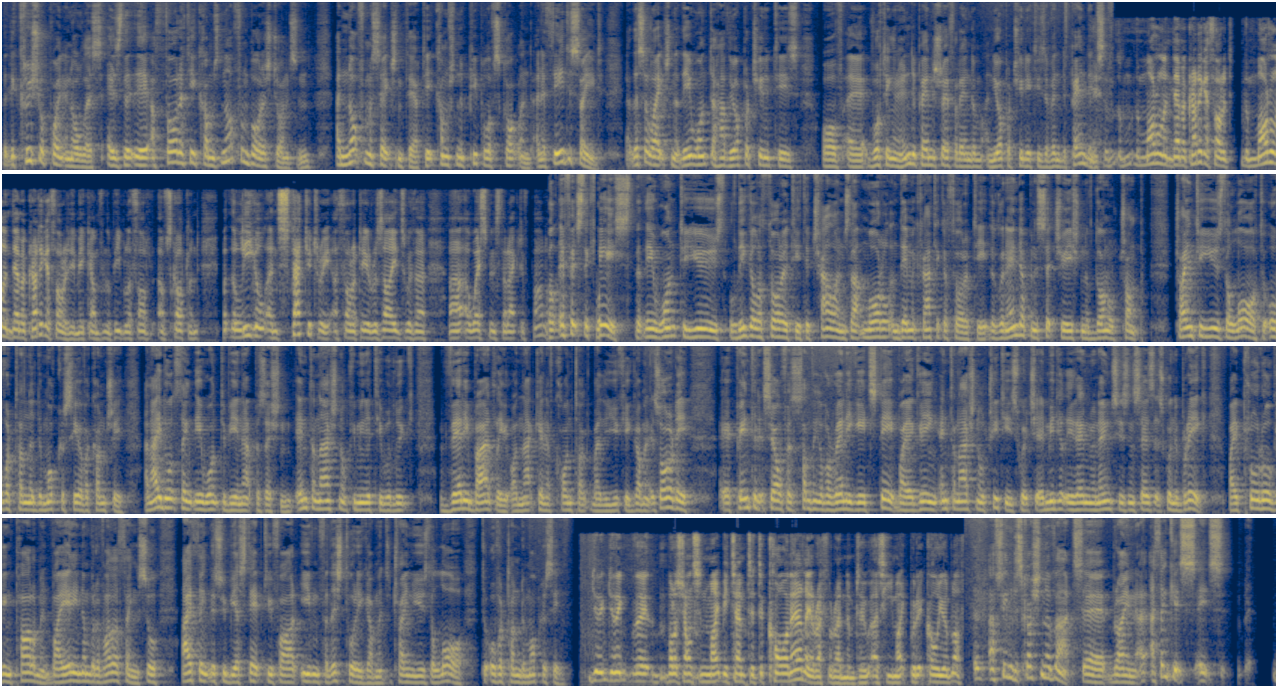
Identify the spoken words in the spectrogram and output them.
But the crucial point in all this is that the authority comes not from Boris Johnson and not from a Section 30, it comes from the people of Scotland. And if they decide at this election that they want to have the opportunities of uh, voting in an independence referendum and the opportunities of independence. Yes, the, the, moral and democratic authority, the moral and democratic authority may come from the people of, of Scotland, but the legal and statutory authority resides with a, a Westminster Act of Parliament. Well, if it's the case that they want to use legal authority to challenge that moral and democratic authority, they're going to end up in a situation of Donald Trump trying to use the law to overturn the democracy of a country. And I don't think they want to be in that position. The international community would look very badly on that kind of conduct by the UK government. It's already uh, painted itself as something of a renegade state by agreeing international treaties, which it immediately then renounces and says it's going to break, by proroguing Parliament, by any number of other things. So I think this would be a step too far, even for this Tory government, to try and use the law to overturn democracy. Do you think, do you think that Boris Johnson might be tempted to call an earlier referendum to, as he might put it, call your bluff? I've seen discussion of that, uh, Brian. I think it's it's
